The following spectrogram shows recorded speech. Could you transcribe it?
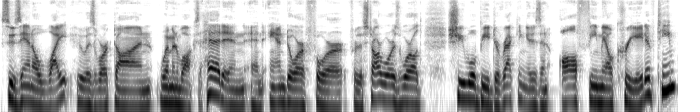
Susanna White, who has worked on Woman Walks Ahead and, and Andor for, for the Star Wars world, she will be directing. It is an all female creative team,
